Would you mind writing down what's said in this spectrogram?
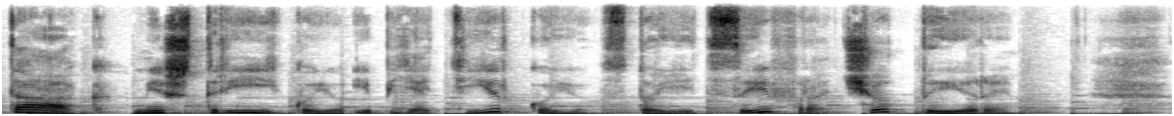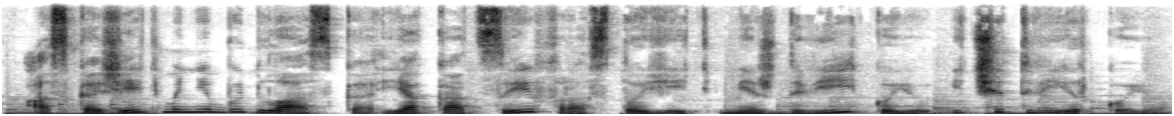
Так, між трійкою і п'ятіркою стоїть цифра 4. А скажіть мені, будь ласка, яка цифра стоїть між двійкою і четвіркою?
